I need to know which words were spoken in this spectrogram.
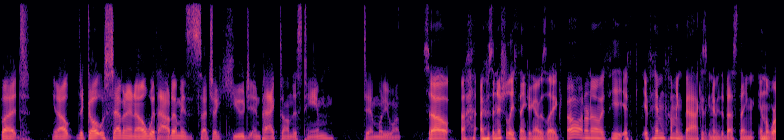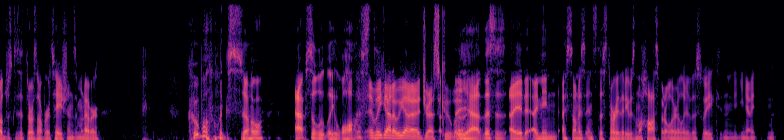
but you know the goat go seven and zero without him is such a huge impact on this team. Tim, what do you want? So uh, I was initially thinking, I was like, oh, I don't know if he, if, if him coming back is going to be the best thing in the world just because it throws off rotations and whatever. Kuba looks so absolutely lost. And we gotta we gotta address Kuba. Yeah, this is. I. I mean, I saw on his Insta story that he was in the hospital earlier this week, and you know, with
